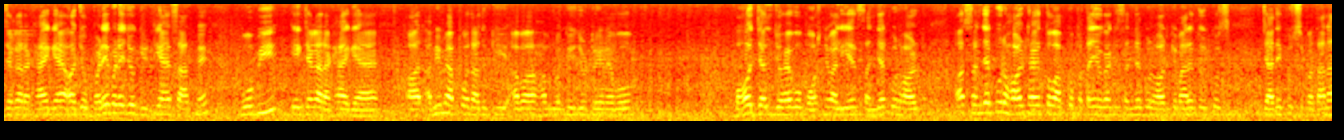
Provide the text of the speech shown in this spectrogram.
जगह रखाया गया है और जो बड़े बड़े जो गिट्टियाँ हैं साथ में, वो भी एक जगह रखाया गया है। और अभी मैं आपको बता दूँ कि अब हम लोग की जो ट्रेन है, वो बहुत जल्द जो है, वो पहुँचने वाली है संजरपुर हॉल्ट। और संजरपुर हॉल्ट है तो आपको पता ही होगा कि संजरपुर हॉल्ट के बारे में तो कुछ ज़्यादा कुछ बताना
